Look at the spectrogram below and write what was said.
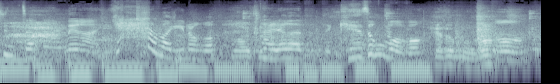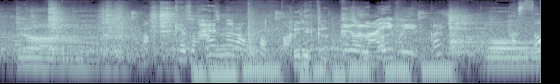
진짜 내가 야 막 이러고 맞아. 달려갔는데 계속 먹어. 계속 먹어? 어, 이야 막 계속 하느라고 바빠. 그니까. 이거 라이브일걸? 어, 봤어?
